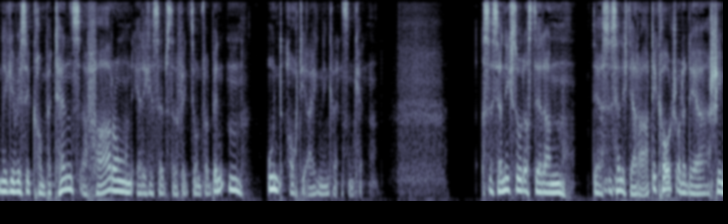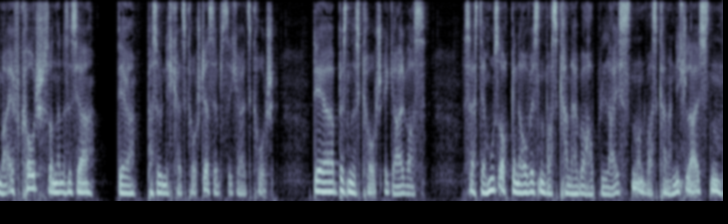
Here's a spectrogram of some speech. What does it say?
eine gewisse Kompetenz, Erfahrung und ehrliche Selbstreflexion verbinden und auch die eigenen Grenzen kennen. Es ist ja nicht so, dass der dann, das ist ja nicht der Ratecoach oder der Schema F-Coach, sondern es ist ja der Persönlichkeitscoach, der Selbstsicherheitscoach, der Business Coach, egal was. Das heißt, der muss auch genau wissen, was kann er überhaupt leisten und was kann er nicht leisten.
